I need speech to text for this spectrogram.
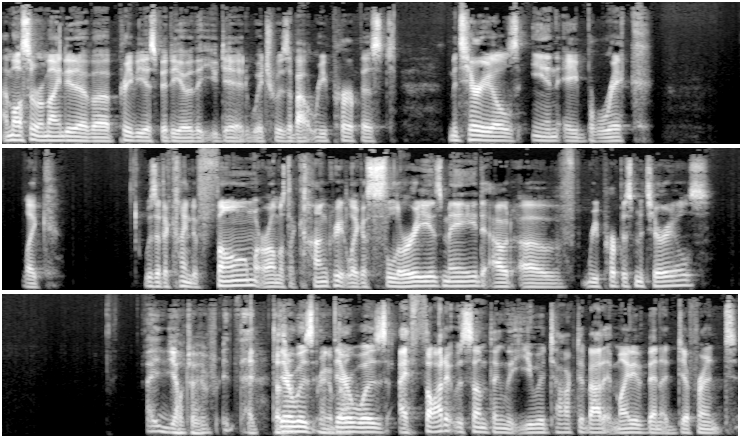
I'm also reminded of a previous video that you did, which was about repurposed materials in a brick like was it a kind of foam or almost a concrete like a slurry is made out of repurposed materials? You have to there was there was i thought it was something that you had talked about. It might have been a different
